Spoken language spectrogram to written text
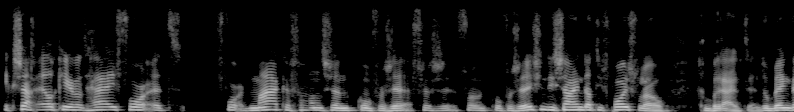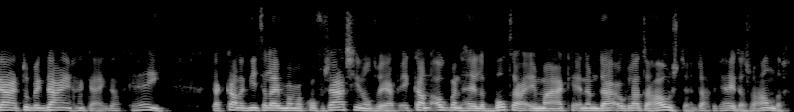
ik zag elke keer dat hij voor het, voor het maken van zijn van conversation design, dat hij VoiceFlow gebruikte. En toen ben ik, daar, toen ben ik daarin gaan kijken. dacht ik, hé, hey, daar kan ik niet alleen maar mijn conversatie in ontwerpen. Ik kan ook mijn hele bot daarin maken en hem daar ook laten hosten. dacht ik, hé, hey, dat is wel handig.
